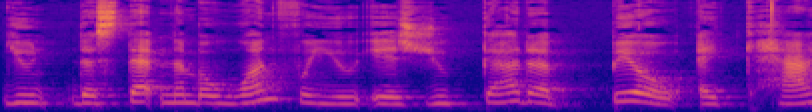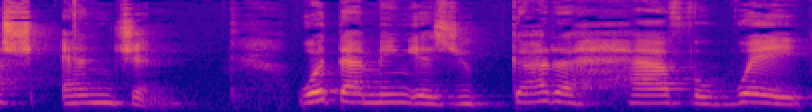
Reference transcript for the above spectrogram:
you the step number one for you is you gotta build a cash engine. What that means is you gotta have a way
